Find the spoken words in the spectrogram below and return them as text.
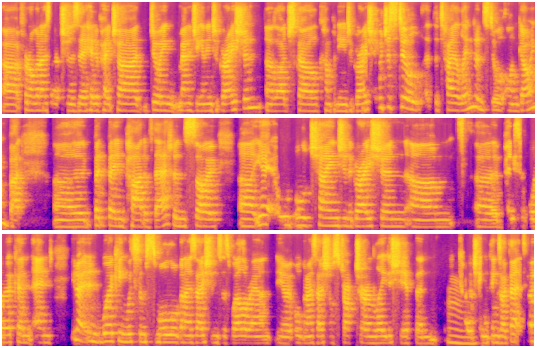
uh, for an organisation as their head of HR, doing managing an integration, a large scale company integration, which is still at the tail end and still ongoing, but uh, but being part of that. And so, uh, yeah, all, all, change, integration, um, uh, piece of work, and and you know, and working with some small organisations as well around you know organisational structure and leadership and mm. coaching and things like that. So,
